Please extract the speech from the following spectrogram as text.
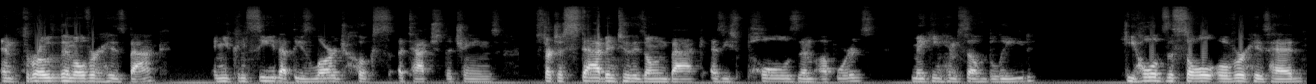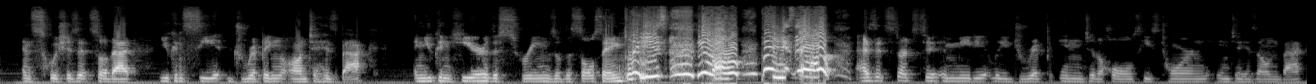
and throw them over his back and you can see that these large hooks attached to the chains start to stab into his own back as he pulls them upwards making himself bleed. He holds the soul over his head and squishes it so that you can see it dripping onto his back and you can hear the screams of the soul saying please no please no! as it starts to immediately drip into the holes he's torn into his own back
